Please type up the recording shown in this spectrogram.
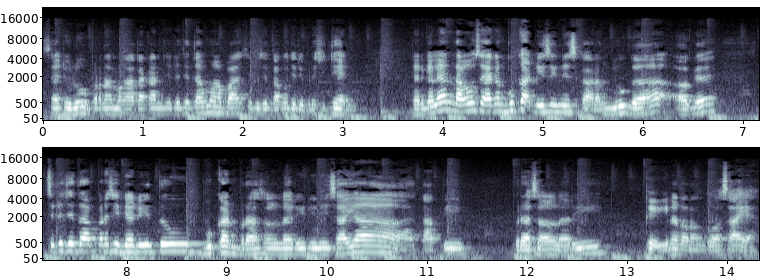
saya dulu pernah mengatakan cita-citamu apa? Cita-citaku jadi presiden. Dan kalian tahu saya akan buka di sini sekarang juga, oke? Okay? Cita-cita presiden itu bukan berasal dari diri saya, tapi berasal dari keinginan orang tua saya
